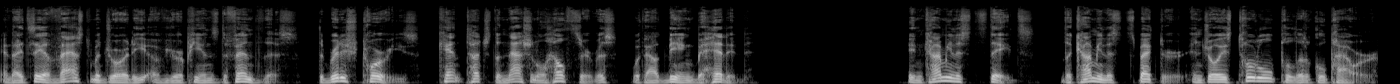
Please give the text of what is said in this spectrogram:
and I'd say a vast majority of Europeans defend this. The British Tories can't touch the National Health Service without being beheaded. In communist states, the communist specter enjoys total political power.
